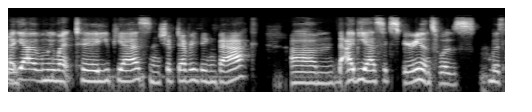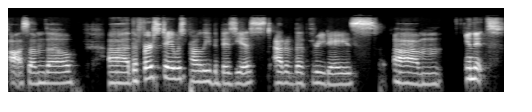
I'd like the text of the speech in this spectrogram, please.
but yeah, when we went to UPS and shipped everything back, um, the IBS experience was was awesome though. Uh, the first day was probably the busiest out of the three days. Um, and it's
